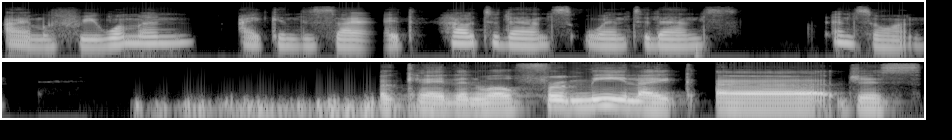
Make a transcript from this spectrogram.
I'm a free woman. I can decide how to dance, when to dance, and so on. Okay, then well for me, like uh just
